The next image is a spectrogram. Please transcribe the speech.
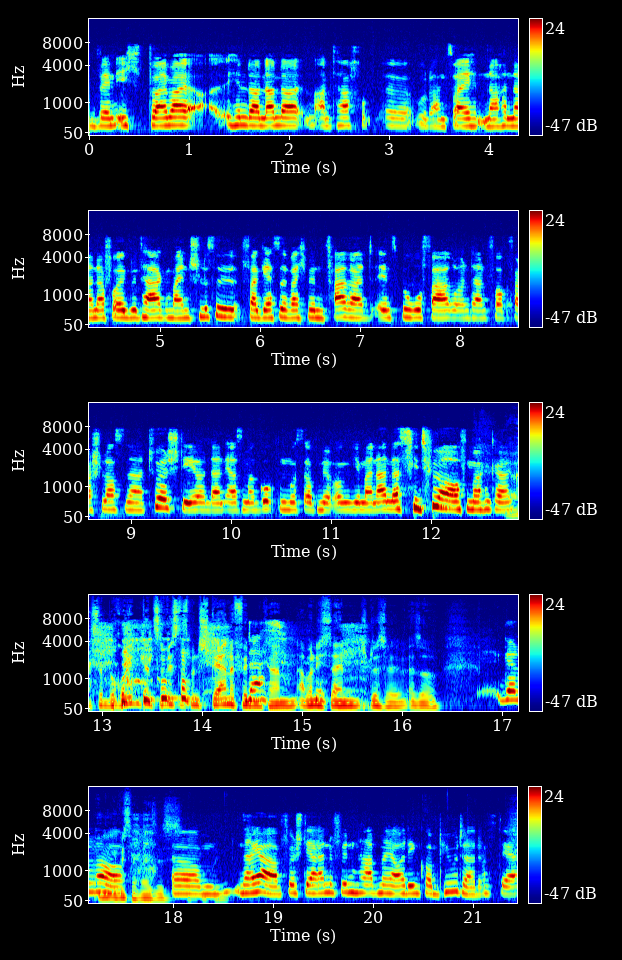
wenn ich zweimal hintereinander am Tag äh, oder an zwei nacheinander folgenden Tagen meinen Schlüssel vergesse, weil ich mit dem Fahrrad ins Büro fahre und dann vor verschlossener Tür stehe und dann erstmal gucken muss, ob mir irgendjemand anders die Tür aufmachen kann. Ja, ist ja beruhigend, zu wissen, dass man Sterne finden das, kann, aber nicht seinen Schlüssel. Also Genau. Ähm, naja, für Sterne finden hat man ja auch den Computer. Das, der,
